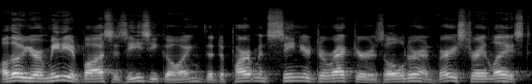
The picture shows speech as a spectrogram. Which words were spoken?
Although your immediate boss is easygoing, the department's senior director is older and very straight laced.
